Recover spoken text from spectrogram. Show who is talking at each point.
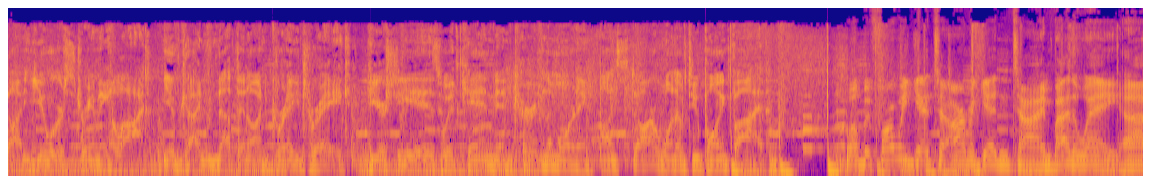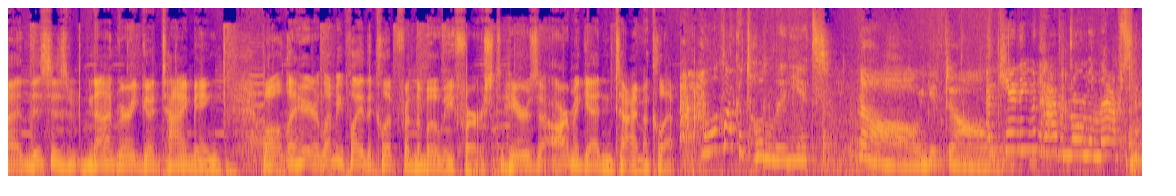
Speaker 1: thought you were streaming a lot. You've got nothing on Grae Drake. Here she is with Ken and Kurt in the morning on Star 102.5.
Speaker 2: Well, before we get to Armageddon time, by the way, uh, this is not very good timing. Well, here, let me play the clip from the movie first. Here's Armageddon time, a clip.
Speaker 3: I look like a total idiot.
Speaker 4: No, you don't.
Speaker 3: I can't even have a normal knapsack.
